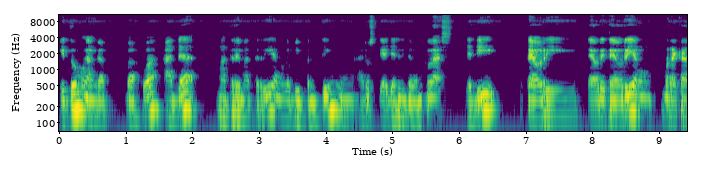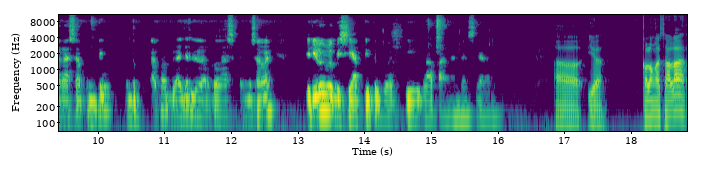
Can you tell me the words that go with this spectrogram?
itu menganggap bahwa ada materi-materi yang lebih penting yang harus diajarin di dalam kelas. Jadi teori teori-teori yang mereka rasa penting untuk apa belajar di dalam kelas. Kayak misalnya jadi lu lebih siap gitu buat di lapangan dan segala macam. Uh, ya kalau nggak salah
